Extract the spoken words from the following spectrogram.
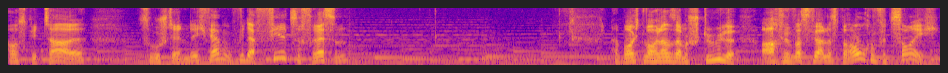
Hospital zuständig. Wir haben wieder viel zu fressen. Da bräuchten wir auch langsam Stühle. Ach, für was wir alles brauchen, für Zeug.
